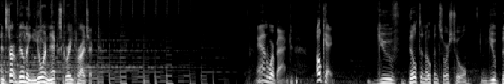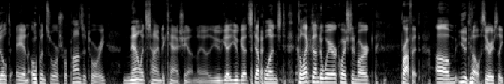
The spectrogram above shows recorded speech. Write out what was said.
and start building your next great project. And we're back. Okay. you've built an open source tool, you've built an open source repository. Now it's time to cash in. You know, you've got you've got step one: collect underwear question mark profit. Um, you know, seriously,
